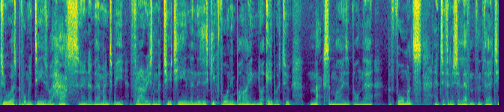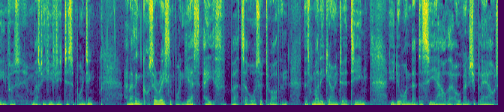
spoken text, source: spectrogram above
two worst performing teams were Haas, you know, they're meant to be Ferrari's number two team, and they just keep falling behind, not able to maximise upon their performance, and to finish 11th and 13th was must be hugely disappointing. And I think also Racing Point, yes, eighth, but uh, also 12th. And there's money going to a team. You do wonder to see how that will eventually play out.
